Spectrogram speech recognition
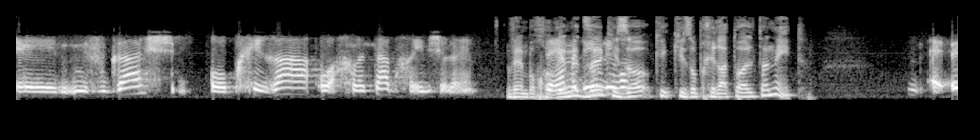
אה, מפגש או בחירה או החלטה בחיים שלהם. והם בוחרים את זה כי זו, כי, כי זו בחירה תועלתנית. אה, אה,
